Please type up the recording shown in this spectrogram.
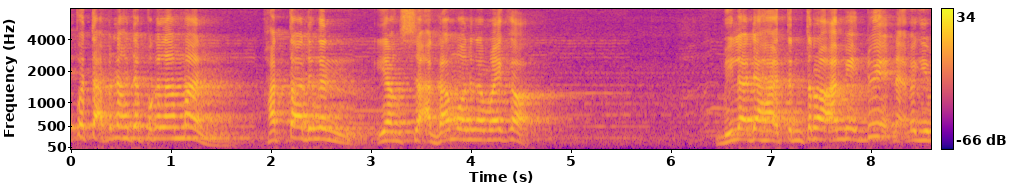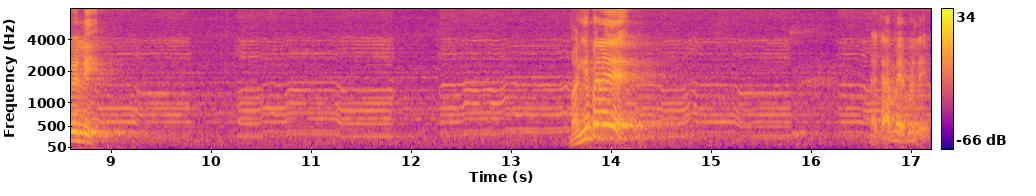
Pun tak pernah ada pengalaman hatta dengan yang seagama dengan mereka. Bila dah tentera ambil duit nak bagi balik. Bagi balik. Tak ambil balik.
